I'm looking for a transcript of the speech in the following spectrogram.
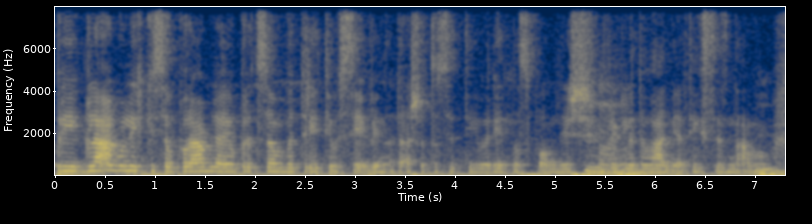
pri glagolih, ki se uporabljajo predvsem v tretji osebi. Nataša, to se ti verjetno spomniš, mm. pregledovanja teh seznamov. Mm.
